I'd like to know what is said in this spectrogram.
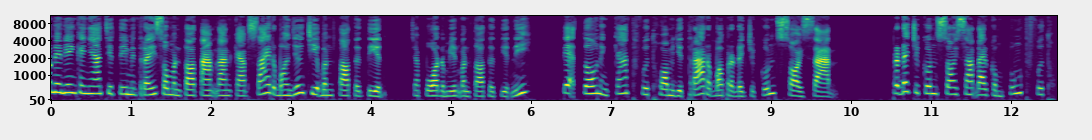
លោកអ្នកនាងកញ្ញាជាទីមេត្រីសូមបន្តតាមដានការផ្សាយរបស់យើងជាបន្តទៅទៀតចាព័ត៌មានបន្តទៅទៀតនេះតកតងនឹងការធ្វើធម្មយាត្រារបស់ប្រដេជគុណសយសាទប្រដេជគុណសយសាទដែលកំពុងធ្វើធ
